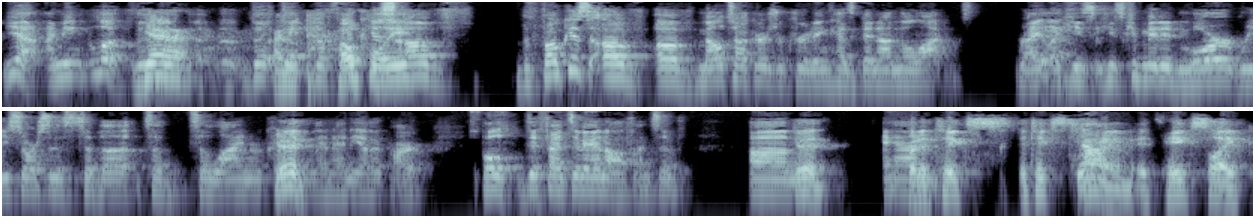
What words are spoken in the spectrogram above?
Yeah, I mean, look, the, Yeah. the, the, the, I mean, the focus hopefully- of the focus of of Mel Tucker's recruiting has been on the lines, right? Like he's he's committed more resources to the to, to line recruiting Good. than any other part, both defensive and offensive. Um, good. and but it takes it takes Yeah. time. It takes like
